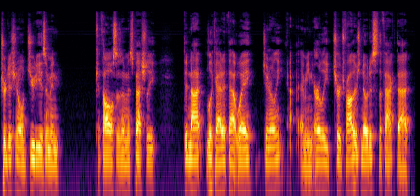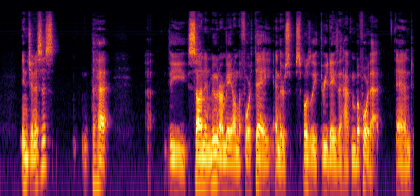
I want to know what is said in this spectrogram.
traditional Judaism and Catholicism, especially, did not look at it that way generally. I mean, early church fathers noticed the fact that in Genesis, that uh, the sun and moon are made on the fourth day, and there's supposedly three days that happen before that. And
